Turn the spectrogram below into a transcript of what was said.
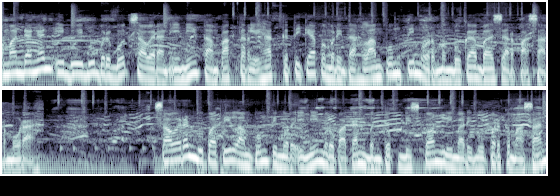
Pemandangan ibu-ibu berebut saweran ini tampak terlihat ketika pemerintah Lampung Timur membuka bazar pasar murah. Saweran Bupati Lampung Timur ini merupakan bentuk diskon Rp5.000 per kemasan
